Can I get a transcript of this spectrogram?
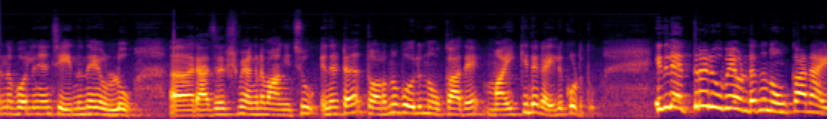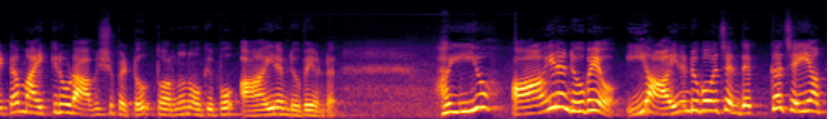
എന്ന പോലെ ഞാൻ ചെയ്യുന്നതേ ഉള്ളൂ. രാജലക്ഷ്മി അങ്ങനെ വാങ്ങിച്ചു. എന്നിട്ട് തുറന്നു പോലും നോക്കാതെ മൈക്കിന്റെ കയ്യിൽ കൊടുത്തു. ഇതിൽ എത്ര രൂപയുണ്ടെന്ന് നോക്കാനായിട്ട് മൈക്കിനോട് ആവശ്യപ്പെട്ടു. തുറന്നു നോക്കിയപ്പോൾ ആയിരം രൂപയുണ്ട്. അയ്യോ ആയിരം രൂപയോ? ഈ ആയിരം രൂപ വെച്ച് എന്തൊക്കെ ചെയ്യാം?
